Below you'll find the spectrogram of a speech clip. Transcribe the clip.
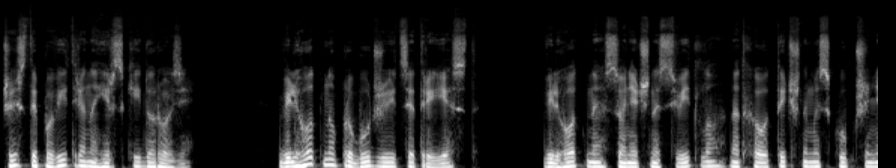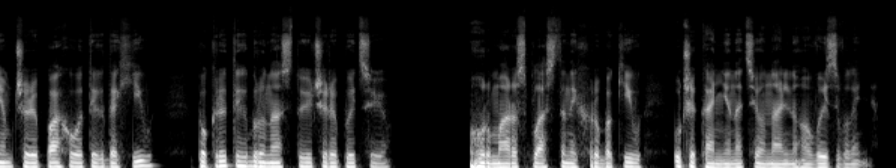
Чисте повітря на гірській дорозі. Вільготно пробуджується трієст, вільготне сонячне світло над хаотичними скупченням черепаховатих дахів, покритих брунастою черепицею, гурма розпластаних хробаків у чеканні національного визволення.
